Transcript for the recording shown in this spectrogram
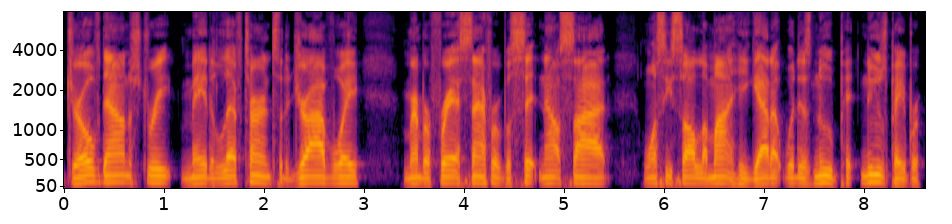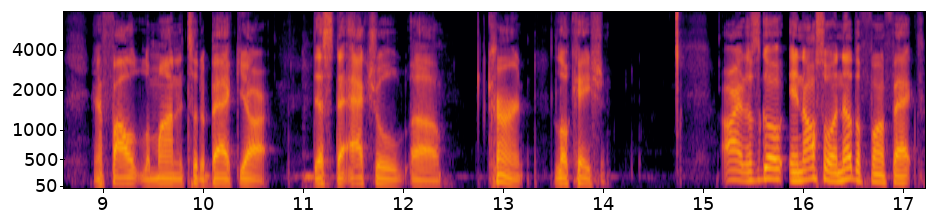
drove down the street, made a left turn to the driveway. Remember, Fred Sanford was sitting outside. Once he saw Lamont, he got up with his new newspaper and followed Lamont into the backyard. That's the actual uh, current location. All right, let's go. And also another fun fact:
